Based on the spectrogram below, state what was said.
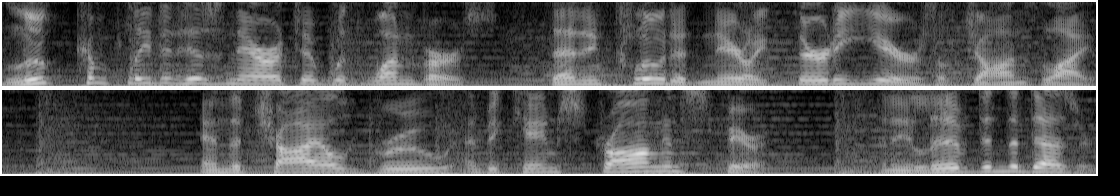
Luke completed his narrative with one verse that included nearly 30 years of John's life. And the child grew and became strong in spirit, and he lived in the desert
